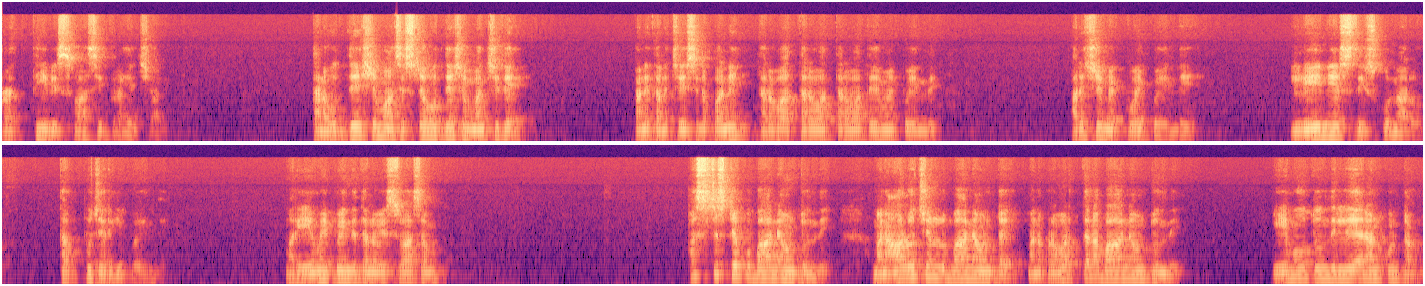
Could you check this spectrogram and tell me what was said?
ప్రతి విశ్వాసి గ్రహించాలి. తన ఉద్దేశం ఆ సిస్టర్ ఉద్దేశం మంచిదే. కానీ తను చేసిన పని తర్వాత తర్వాత తర్వాత ఏమైపోయింది? పరిచయం ఎక్కువైపోయింది. లీనియస్ తీసుకున్నారు. తప్పు జరిగిపోయింది. మరి ఏమైపోయింది తన విశ్వాసం? ఫస్ట్ స్టెప్ బాగానే ఉంటుంది. మన ఆలోచనలు బాగానే ఉంటాయి. మన ప్రవర్తన బాగానే ఉంటుంది. ఏమవుతుంది లే అని అనుకుంటాం.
